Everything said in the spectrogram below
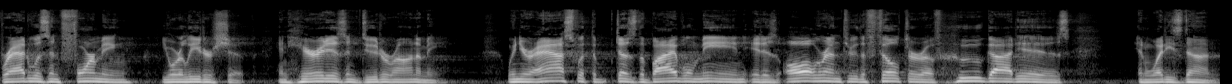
Brad was informing your leadership. And here it is in Deuteronomy. When you're asked what the, does the Bible mean, it is all run through the filter of who God is and what he's done.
